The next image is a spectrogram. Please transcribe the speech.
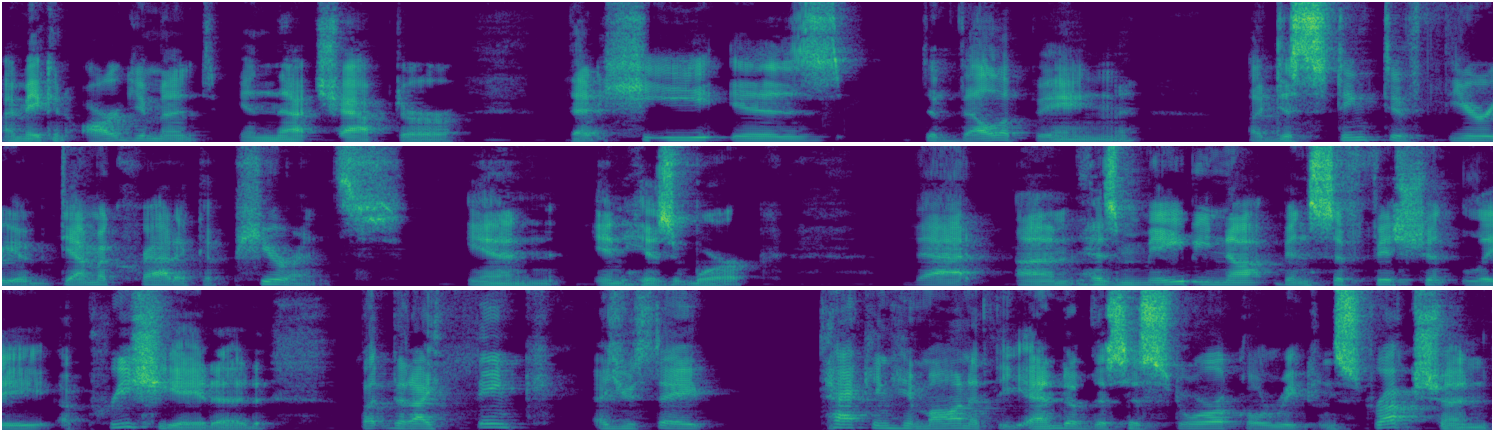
I make an argument in that chapter that he is developing a distinctive theory of democratic appearance in in his work that um, has maybe not been sufficiently appreciated, but that I think, as you say, tacking him on at the end of this historical reconstruction,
